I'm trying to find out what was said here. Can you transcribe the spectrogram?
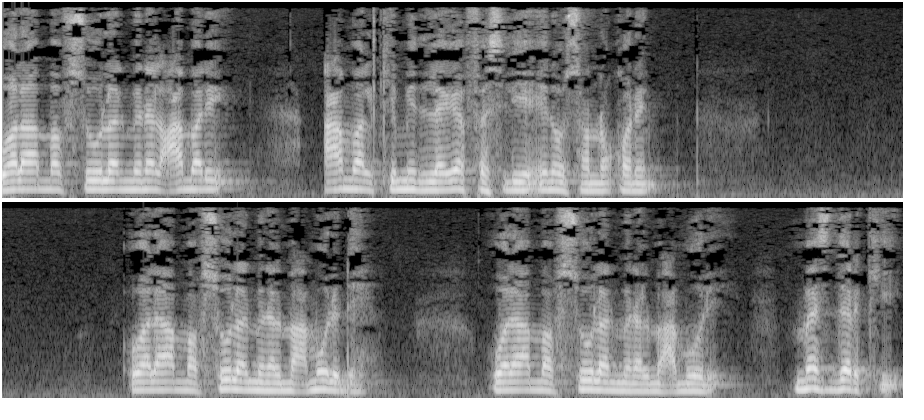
walaa mafsuula min alcamali camalki mid laga fasliya inuusan noqonin. Walaa mafsuula min almacmuuli dheh. Walaa mafsuula min almacmuuli. Masdarkii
